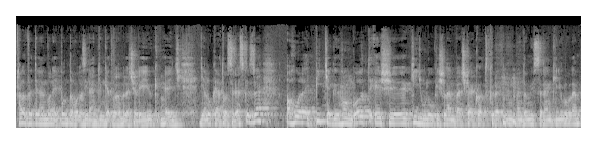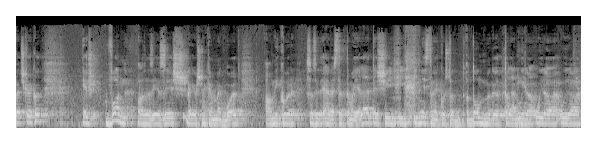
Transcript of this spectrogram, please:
alapvetően van egy pont, ahol az iránytünket valami lecseréljük uh-huh. egy, egy ilyen lokátorszerű eszközre, ahol egy pittyegő hangot és kigyúló kis lámpácskákat követünk, mert a műszeren kigyúló lámpácskákat, és van az az érzés, legalábbis nekem megvolt, amikor szóval elvesztettem a jelet, és így, így, így néztem, hogy most a, a domb mögött talán újra, újra, újra,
